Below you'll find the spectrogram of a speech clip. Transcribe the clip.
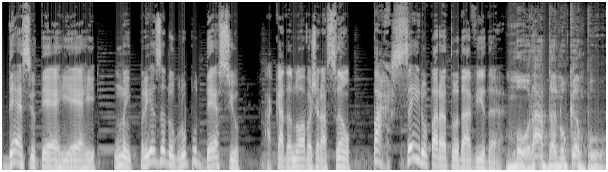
Décio TRR, uma empresa do grupo Décio. A cada nova geração, parceiro para toda a vida. Morada no campo.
